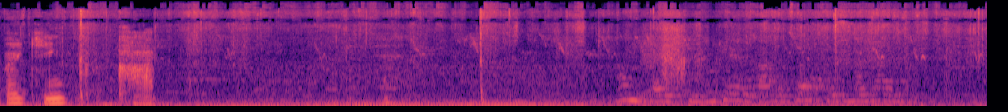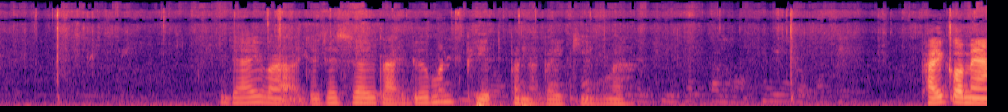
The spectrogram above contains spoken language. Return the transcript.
ใบขิงขาด ยายว่าจะใส่หลายเด้อมันเผ็ดปะนะใบขิงว่าไผก่อนแม่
